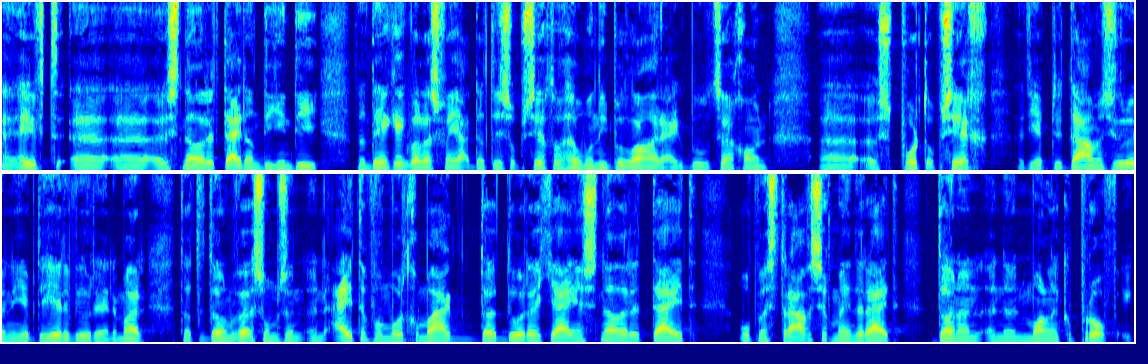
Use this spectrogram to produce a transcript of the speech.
heeft een snellere tijd dan die en die. Dan denk ik wel eens van ja, dat is op zich toch helemaal niet belangrijk. Ik bedoel, het zijn gewoon sport op zich. Je hebt de dameswielrennen en je hebt de herenwielrennen. Maar dat er dan soms een, een item van wordt gemaakt dat, doordat jij een snellere tijd op een stravensegment rijdt dan een, een, een mannelijke prof. Ik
